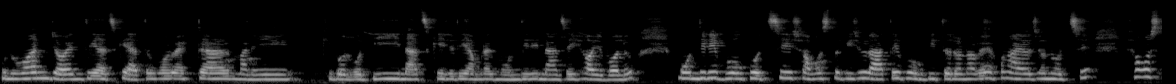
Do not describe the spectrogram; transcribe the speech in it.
হনুমান জয়ন্তী, আজকে এত বড় একটা মানে কি বলব, দিন আজকে যদি আমরা মন্দিরে না যাই, হয় বলো? মন্দিরে ভোগ হচ্ছে, সমস্ত কিছু রাতে ভোগ বিতরণ হবে, এখন আয়োজন হচ্ছে। সমস্ত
